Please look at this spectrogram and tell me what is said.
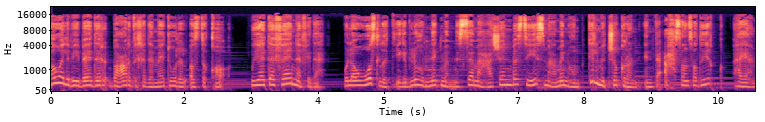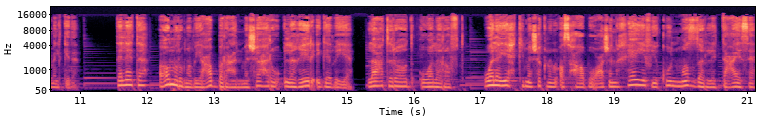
هو اللي بيبادر بعرض خدماته للأصدقاء ويتفانى في ده. ولو وصلت يجيب لهم نجمة من السماء عشان بس يسمع منهم كلمة شكرا أنت أحسن صديق هيعمل كده. تلاتة عمره ما بيعبر عن مشاعره الغير إيجابية لا اعتراض ولا رفض ولا يحكي مشاكله لأصحابه عشان خايف يكون مصدر للتعاسة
